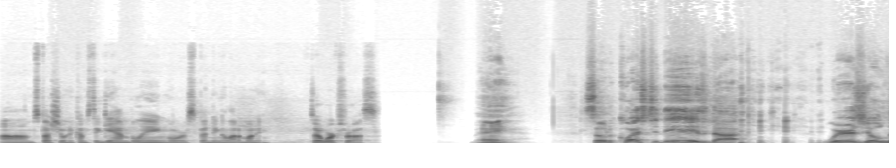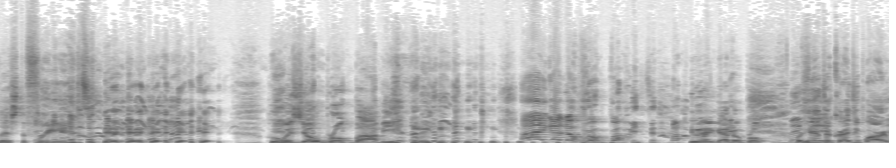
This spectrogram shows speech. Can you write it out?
um, especially when it comes to gambling or spending a lot of money. So it works for us. Man. So the question is, Doc, where's your list of friends? Who is your broke Bobby? I ain't got no broke Bobby. you ain't got no broke. But here's the crazy part:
